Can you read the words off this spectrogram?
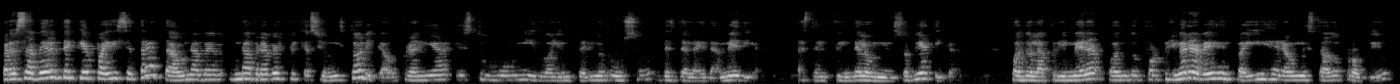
Para saber de qué país se trata, una, breve explicación histórica. Ucrania estuvo unido al imperio ruso desde la Edad Media hasta el fin de la Unión Soviética cuando, la primera, cuando por primera vez el país era un Estado propio,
